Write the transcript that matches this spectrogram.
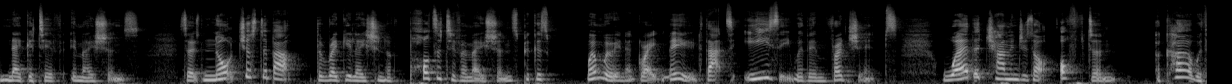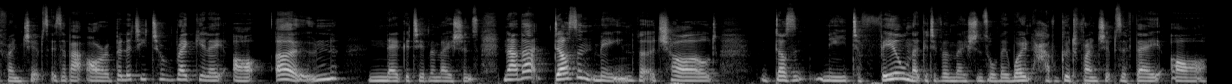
negative emotions. So it's not just about the regulation of positive emotions, because when we're in a great mood, that's easy within friendships. Where the challenges are often occur with friendships is about our ability to regulate our own negative emotions. Now, that doesn't mean that a child doesn't need to feel negative emotions or they won't have good friendships if they are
